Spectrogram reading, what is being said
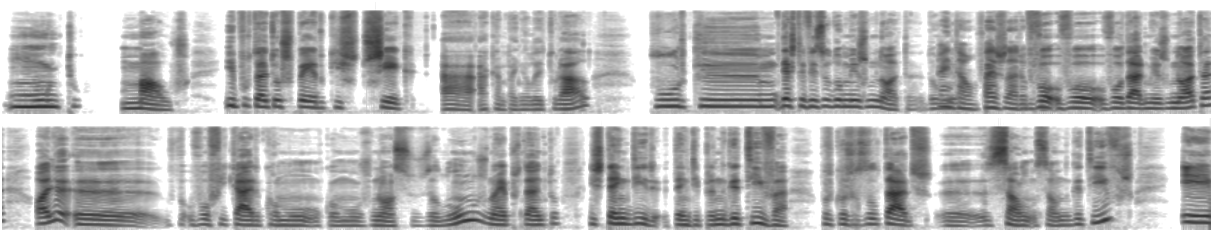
muito maus. E portanto eu espero que isto chegue à, à campanha eleitoral porque desta vez eu dou mesmo nota. Dou então, mesmo, vais dar o vou, vou, vou dar mesmo nota. Olha, uh, vou ficar como, como os nossos alunos, não é? Portanto, isto tem de ir, tem de ir para negativa, porque os resultados uh, são, são negativos. E,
